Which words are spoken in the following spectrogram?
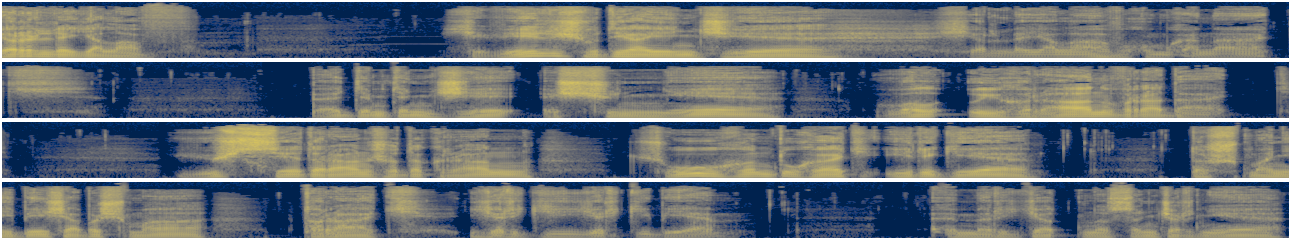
херлі ялав. Хевел жуды айынче херлі ялав хумганать. Пәдімтінже ішіне выл ұйғыран врадать. Юшсе дыран жыдықран чуғын туғать иреге, тышманебе жабышма тұрать ерги-ергебе. Әмір ятны сынжырне,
